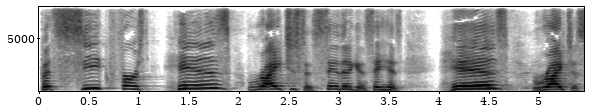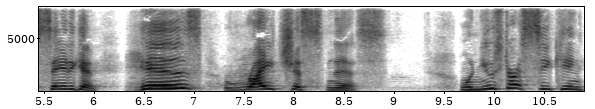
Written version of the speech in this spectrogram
But seek first his righteousness. Say that again. Say his. His righteousness. Say it again. His righteousness. When you start seeking,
